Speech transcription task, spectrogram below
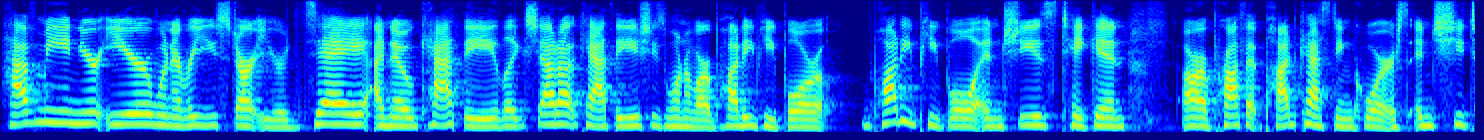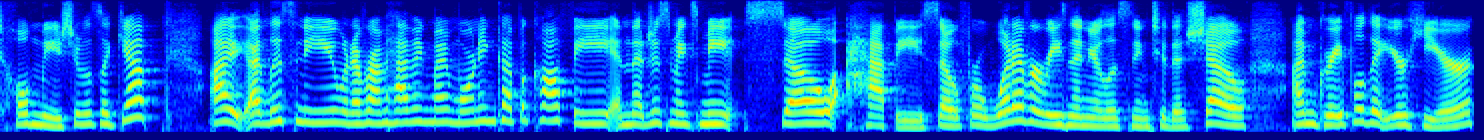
have me in your ear whenever you start your day. I know Kathy, like shout out Kathy, she's one of our poddy people poddy people and she's taken our profit podcasting course and she told me she was like yep I, I listen to you whenever i'm having my morning cup of coffee and that just makes me so happy. So for whatever reason you're listening to this show i'm grateful that you're here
